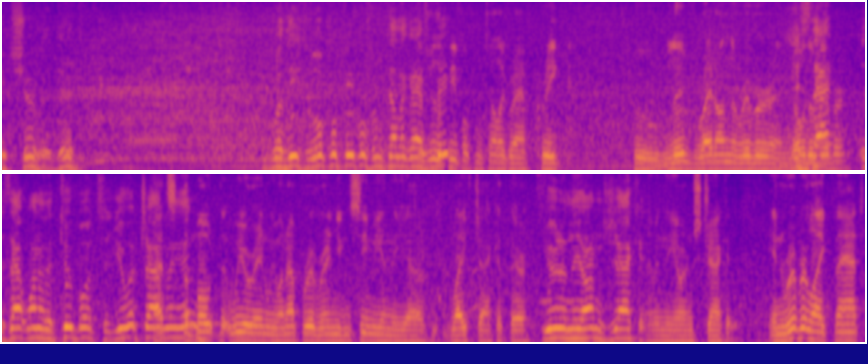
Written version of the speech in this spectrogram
It surely did. Were these local people from Telegraph These are the people from Telegraph Creek who live right on the river and know Is the that, river. is that one of the two boats that you were traveling That's traveling the boat that we were in. We went upriver, and you can see me in the uh, life jacket there. You're in the orange jacket. I'm in the orange jacket. In a river like that,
